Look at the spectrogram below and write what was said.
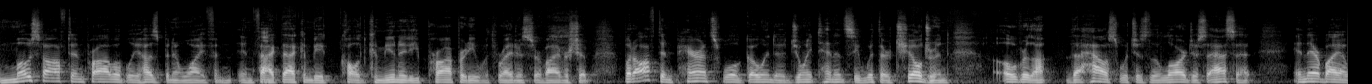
Most often, probably husband and wife. And in fact, that can be called community property with right of survivorship. But often, parents will go into a joint tenancy with their children over the, the house, which is the largest asset, and thereby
